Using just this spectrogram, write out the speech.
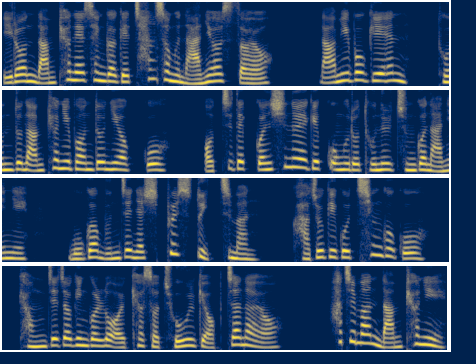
이런 남편의 생각에 찬성은 아니었어요. 남이 보기엔 돈도 남편이 번 돈이었고 어찌됐건 신우에게 꽁으로 돈을 준 건 아니니 뭐가 문제냐 싶을 수도 있지만 가족이고 친구고 경제적인 걸로 얽혀서 좋을 게 없잖아요. 하지만 남편이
